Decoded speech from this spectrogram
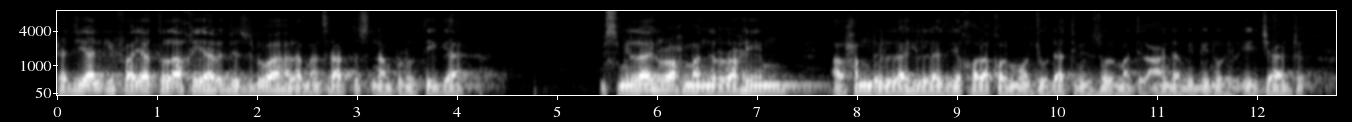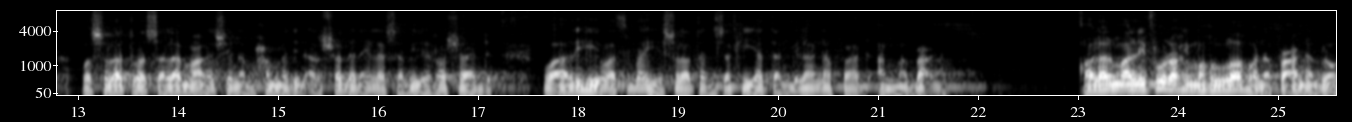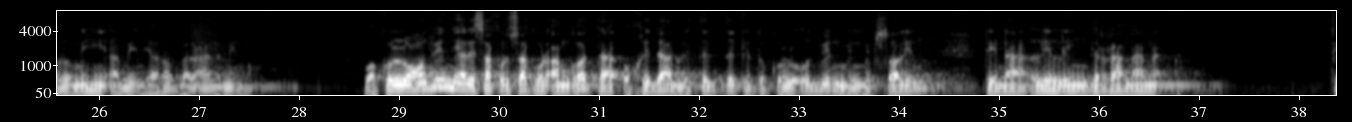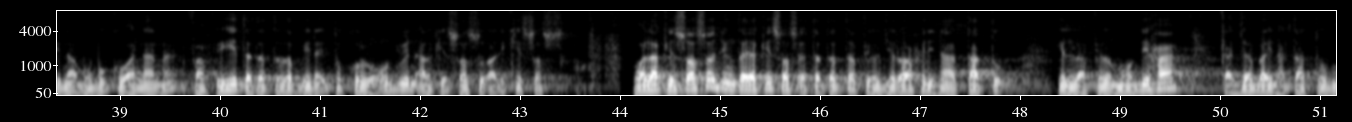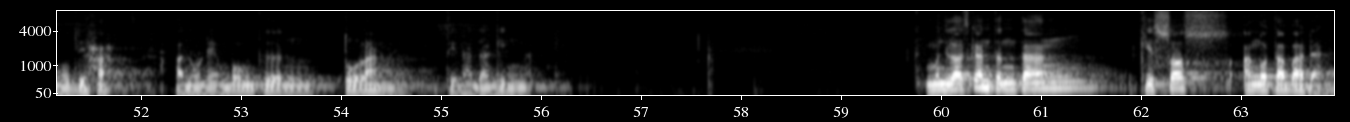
Kajian Kifayatul Akhyar juz 2 halaman 163. Bismillahirrahmanirrahim. Alhamdulillahillazi khalaqal mawjudati min zulmatil adami binuril ijad. Wassalatu wassalamu ala sayyidina Muhammadin arsyadana ila sabilir rasyad wa alihi wa asbahihi salatan zakiyatan bila nafad amma ba'du. Qala al-muallifu rahimahullah wa nafa'ana bi amin ya rabbal alamin. wakulwin nyari sakur-sakur anggota ukhida anu ditegtek itu kullu udwin min mipsolin tina lilinggeranana tina bubukuanana fafihi tata tetep bina itu kullu udwin al kisosu al kisos. Wala kisoso jeung taya kisos eta tetep fil jirahi dina tatu illa fil mudiha kajaba dina tatu mudiha anu nembongkeun tulang tina dagingna. Menjelaskan tentang kisos anggota badan.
